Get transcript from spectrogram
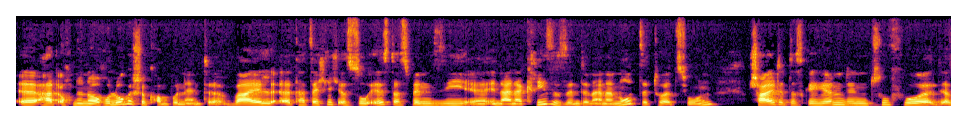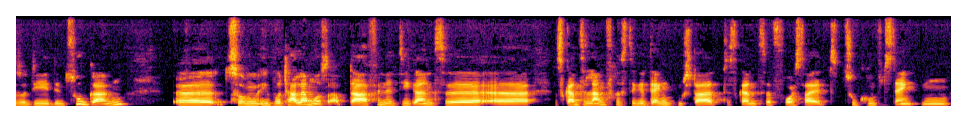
äh, hat auch eine neurologische Komponente, weil äh, tatsächlich es so ist, dass wenn Sie äh, in einer Krise sind, in einer Notsituation, schaltet das Gehirn den Zufuhr, also die, den Zugang äh, zum Hypothalamus ab. Da findet die ganze, äh, das ganze langfristige Denken statt, das ganze Foresight, Zukunftsdenken,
